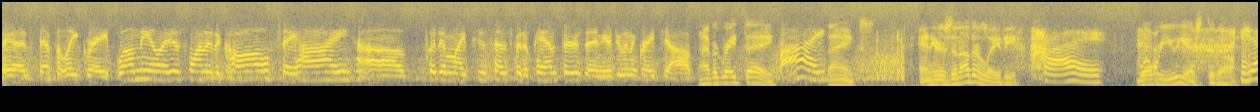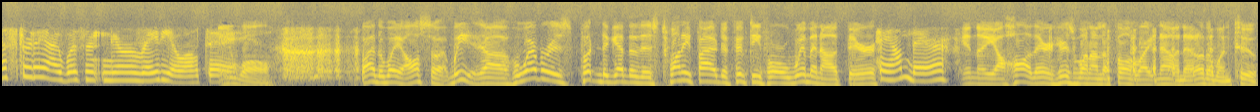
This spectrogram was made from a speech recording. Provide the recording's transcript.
Yeah, it's definitely great. Well, Neil, I just wanted to call, say hi, uh, put in my two cents for the Panthers, and you're doing a great job. Have a great day. Bye. Thanks. And here's another lady. Hi. Where were you yesterday? Yesterday I wasn't near a radio all day. AWOL. By the way, also, we uh, whoever is putting together this 25 to 54 women out there. Hey, I'm there. In the uh, hall there. Here's one on the phone right now, and that other one too.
